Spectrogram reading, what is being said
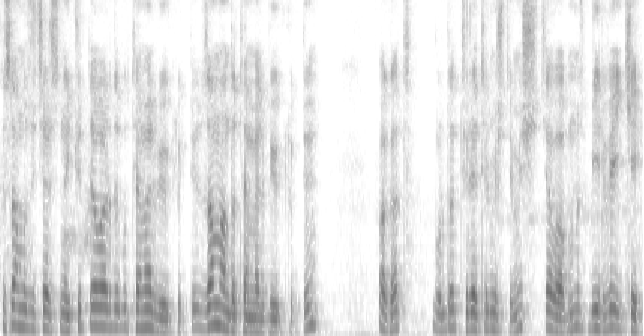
Kısa muz içerisinde kütle vardı. Bu temel büyüklüktü. Zaman da temel büyüklüktü. Fakat burada türetilmiş demiş. Cevabımız 1 ve 2.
